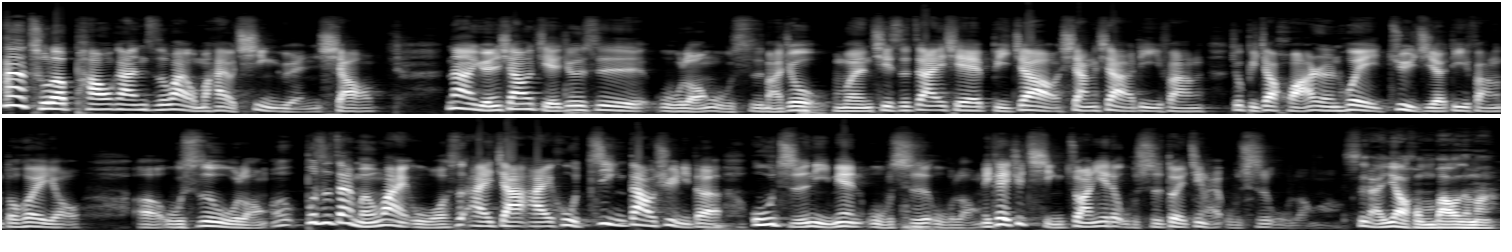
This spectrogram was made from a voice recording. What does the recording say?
那除了抛竿之外，我们还有庆元宵。那元宵节就是舞龙舞狮嘛，就我们其实，在一些比较乡下的地方，就比较华人会聚集的地方，都会有呃舞狮舞龙，而不是在门外舞，哦是挨家挨户进到去你的屋子里面舞狮舞龙。你可以去请专业的舞狮队进来舞狮舞龙哦，是来要红包的吗？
